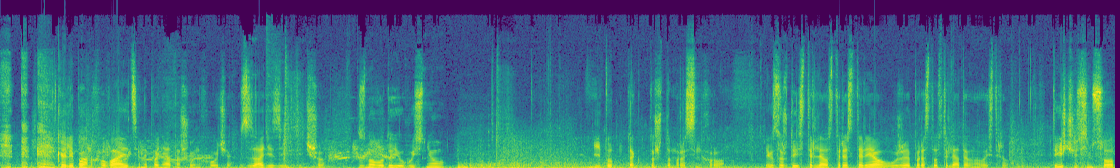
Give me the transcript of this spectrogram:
Калібан ховається, непонятно, що він хоче. Ззаді звідти що. Знову даю гусню. І тут так, то ж там розсинхрон. Як завжди, стріляв, стріляв, стріляв, уже перестав стріляти, воно вистрілив. 1700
